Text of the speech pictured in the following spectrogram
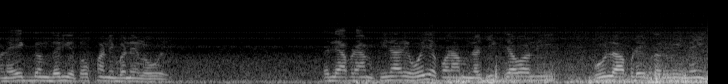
અને એકદમ દરિયો તોફાની બનેલો હોય. એટલે આપણે આમ કિનારે હોઈએ પણ આમ નજીક જવાની ભૂલ આપણે કરવી નહીં.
